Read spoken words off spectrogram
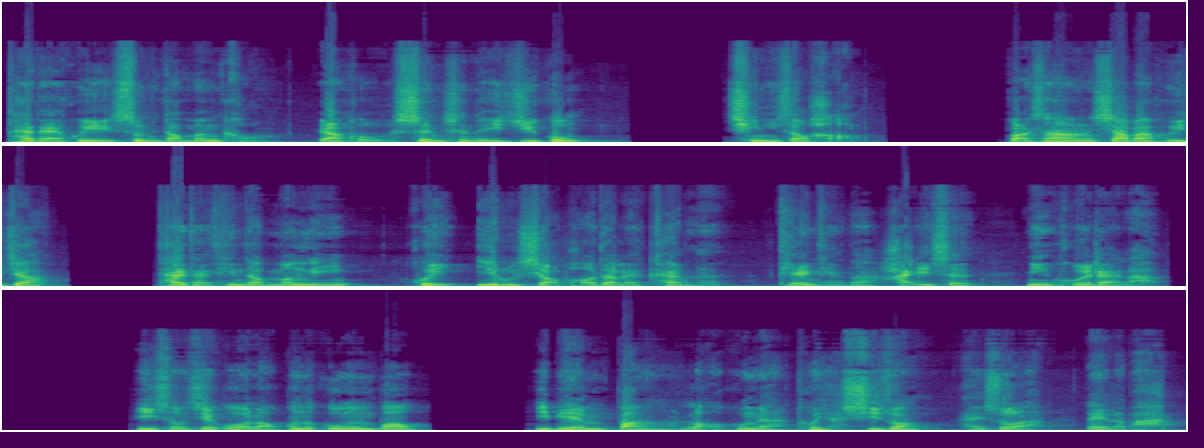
太太会送你到门口，然后深深的一鞠躬，请你走好。晚上下班回家，太太听到门铃，会一路小跑的来开门，甜甜的喊一声“您回来了”，一手接过老公的公文包，一边帮老公呢脱下西装，还说啊累了吧。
